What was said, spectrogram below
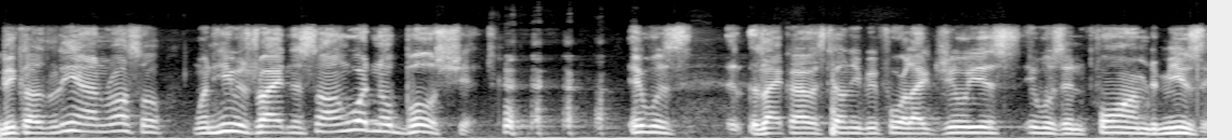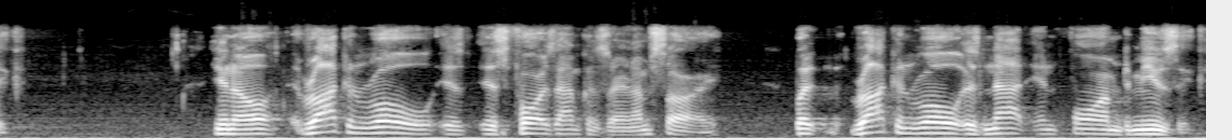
because Leon Russell, when he was writing the song, wasn't no bullshit. it was like I was telling you before, like Julius, it was informed music. You know, rock and roll is, as far as I'm concerned, I'm sorry, but rock and roll is not informed music.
